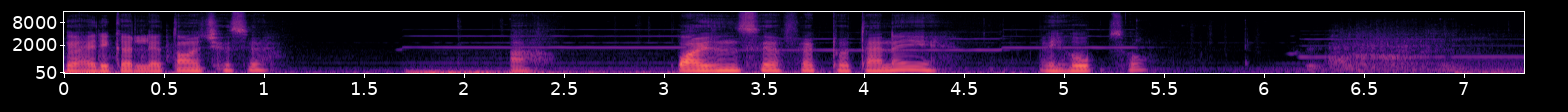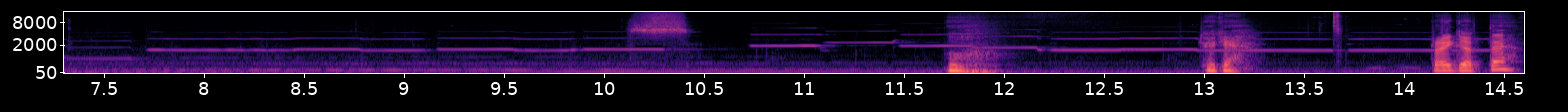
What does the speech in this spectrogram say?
तैयारी कर लेता हूँ अच्छे से। हाँ पॉइजन से अफेक्ट होता है ना ये? आई होप सो ठीक है। ट्राई करते हैं।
